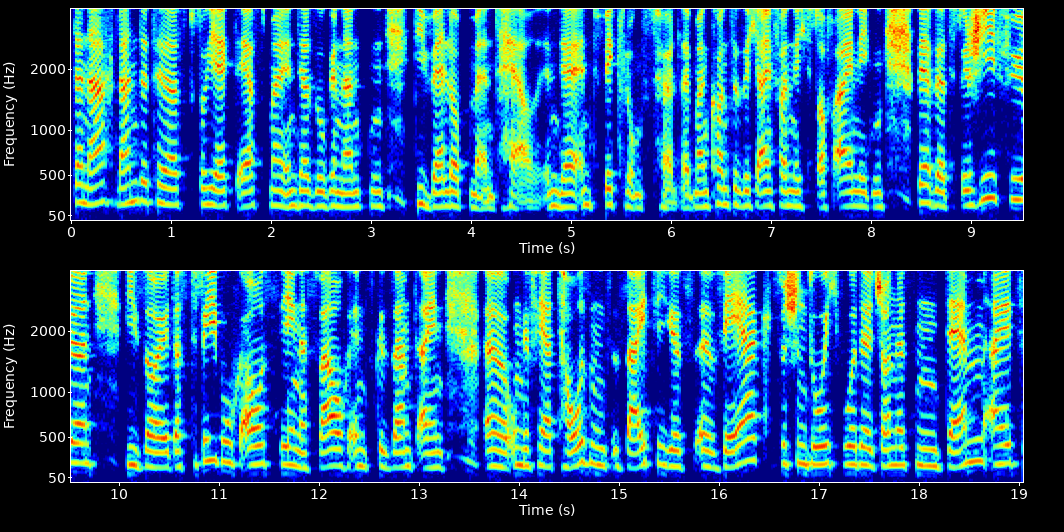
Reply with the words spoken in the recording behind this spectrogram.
danach landete das Projekt erstmal in der sogenannten Development Hell, in der Entwicklungshölle. Man konnte sich einfach nicht darauf einigen, wer wird Regie führen, wie soll das Drehbuch aussehen. Es war auch insgesamt ein äh, ungefähr tausendseitiges äh, Werk. Zwischendurch wurde Jonathan Demme als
